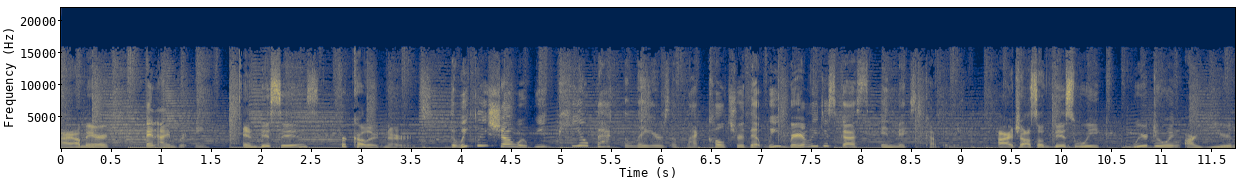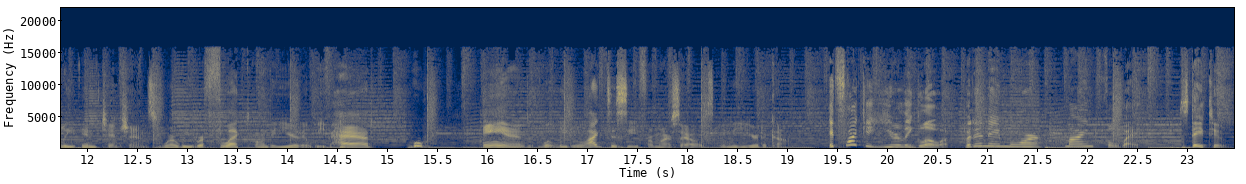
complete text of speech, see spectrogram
Hi, I'm Eric, And I'm Brittany, and this is For Colored Nerds. the weekly show where we peel back the layers of Black culture that we rarely discuss in mixed company. All right, y'all. So this week, we're doing our yearly intentions where we reflect on the year that we've had whew, and what we'd like to see from ourselves in the year to come. It's like a yearly glow up, but in a more mindful way. Stay tuned.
